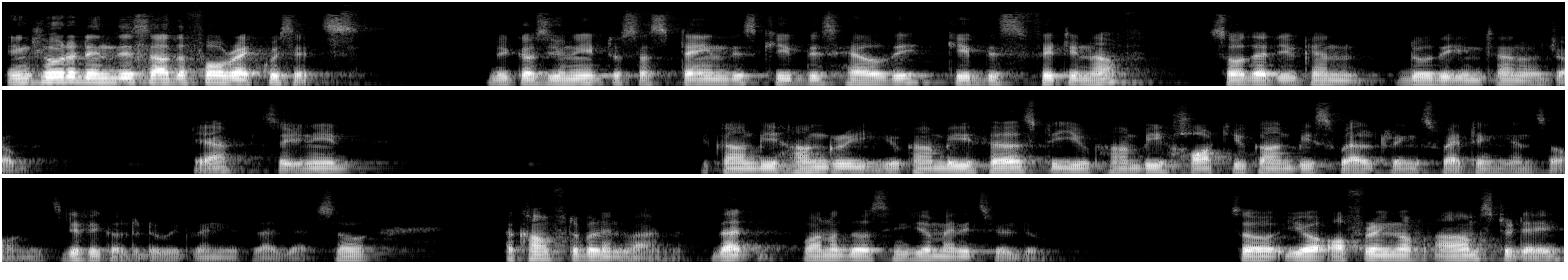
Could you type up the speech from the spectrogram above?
Included in this are the four requisites because you need to sustain this, keep this healthy, keep this fit enough so that you can do the internal job. Yeah? So you need, you can't be hungry, you can't be thirsty, you can't be hot, you can't be sweltering, sweating, and so on. It's difficult to do it when it's like that. So, a comfortable environment. That one of those things your merits will do. So, your offering of alms today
